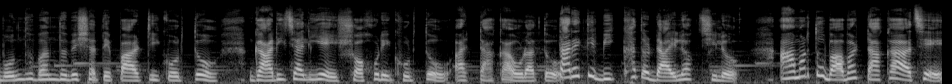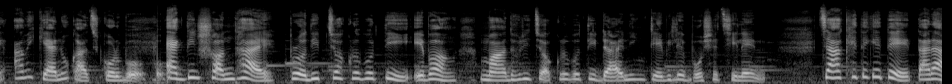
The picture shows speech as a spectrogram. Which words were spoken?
বন্ধু বান্ধবের সাথে পার্টি করত, গাড়ি চালিয়ে শহরে ঘুরতো আর টাকা ওড়াতো। তার একটি বিখ্যাত ডায়লগ ছিল, আমার তো বাবার টাকা আছে, আমি কেন কাজ করব? একদিন সন্ধ্যায় প্রদীপ চক্রবর্তী এবং মাধুরী চক্রবর্তী ডাইনিং টেবিলে বসেছিলেন। চা খেতে খেতে তারা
